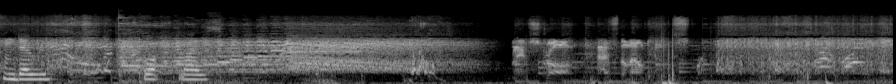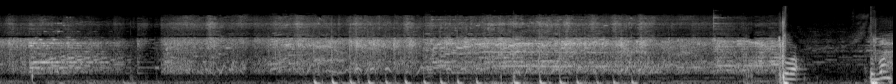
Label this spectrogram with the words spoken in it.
Tor von Daryl. Tor, nice. Live strong as the mountains. Tor. Gewonnen.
